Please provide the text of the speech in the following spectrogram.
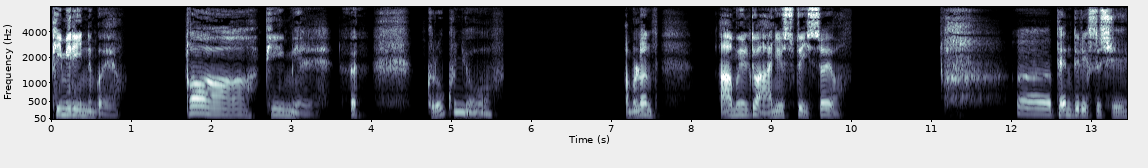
비밀이 있는 거예요. 아, 비밀. 그렇군요. 아, 물론 아무 일도 아닐 수도 있어요. 어, 벤드릭스 씨,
